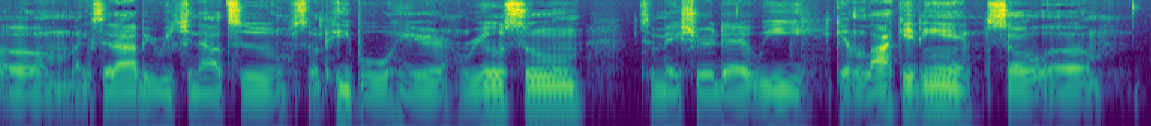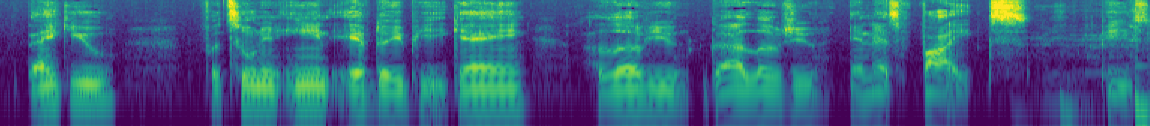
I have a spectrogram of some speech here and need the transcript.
um, like I said, I'll be reaching out to some people here real soon to make sure that we can lock it in. So, um, thank you for tuning in, FWP Gang. I love you. God loves you. And that's Fikes. Peace.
